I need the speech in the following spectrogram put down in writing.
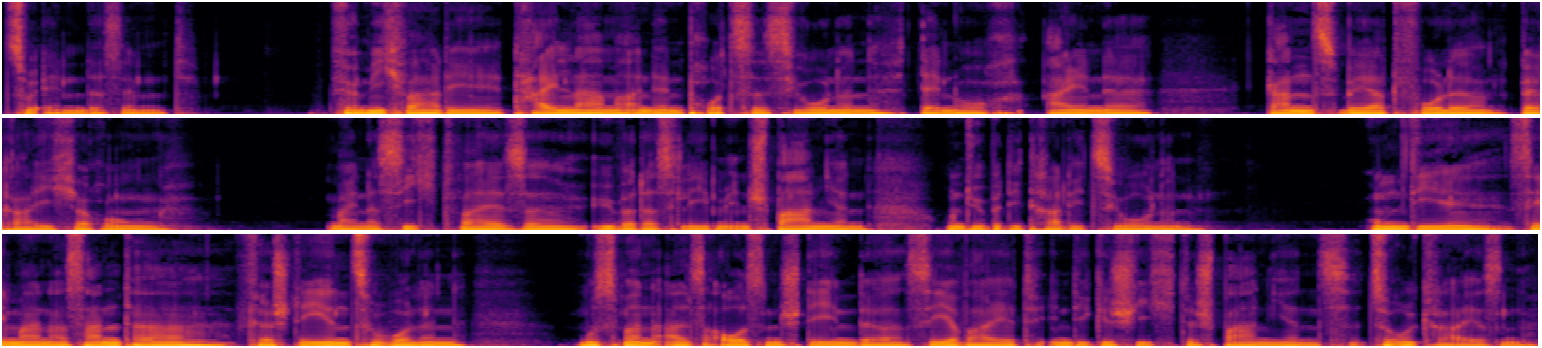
zu Ende sind. Für mich war die Teilnahme an den Prozessionen dennoch eine ganz wertvolle Bereicherung meiner Sichtweise über das Leben in Spanien und über die Traditionen. Um die Semana Santa verstehen zu wollen, muss man als Außenstehender sehr weit in die Geschichte Spaniens zurückreisen,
